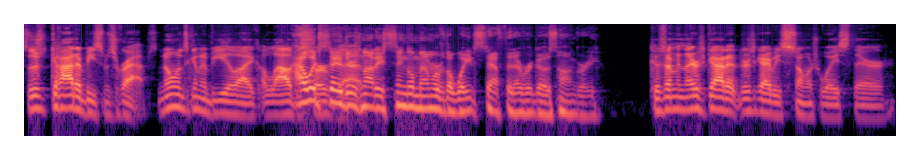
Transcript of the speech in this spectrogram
So there's got to be some scraps. No one's gonna be like allowed. to I would say there's not a single member of the wait staff that ever goes hungry. because I mean there's got to there's got to be so much waste there,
